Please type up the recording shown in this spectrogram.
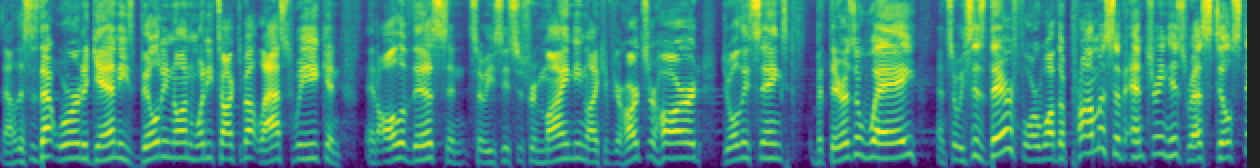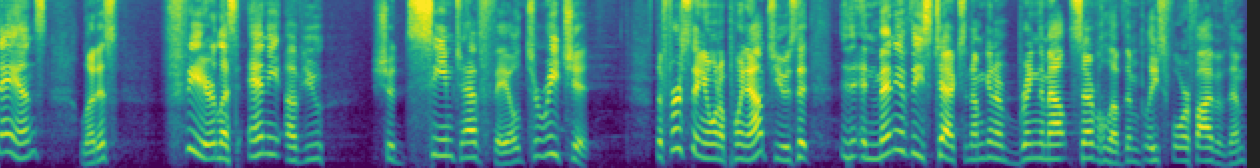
now this is that word again. He's building on what he talked about last week and, and all of this. And so he's, he's just reminding, like, if your hearts are hard, do all these things, but there is a way. And so he says, Therefore, while the promise of entering his rest still stands, let us fear lest any of you should seem to have failed to reach it. The first thing I want to point out to you is that in many of these texts, and I'm going to bring them out, several of them, at least four or five of them,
